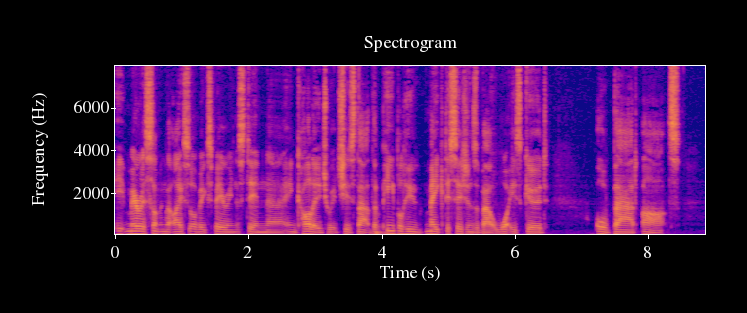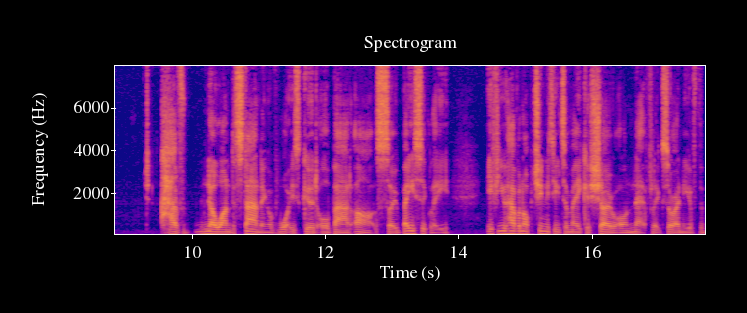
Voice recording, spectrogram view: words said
it mirrors something that I sort of experienced in uh, in college, which is that the people who make decisions about what is good or bad art have no understanding of what is good or bad art. So basically, if you have an opportunity to make a show on Netflix or any of the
